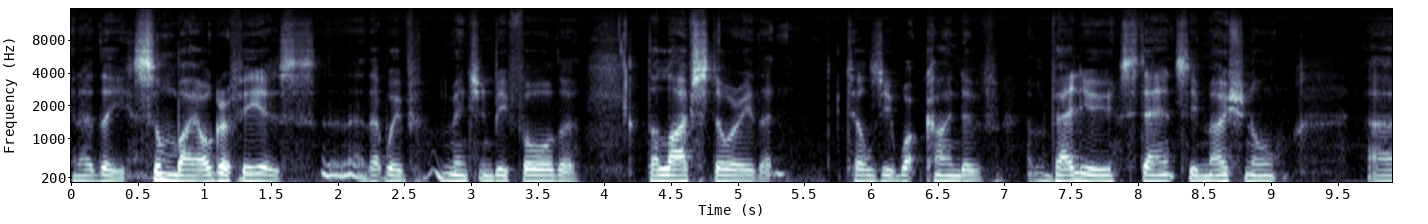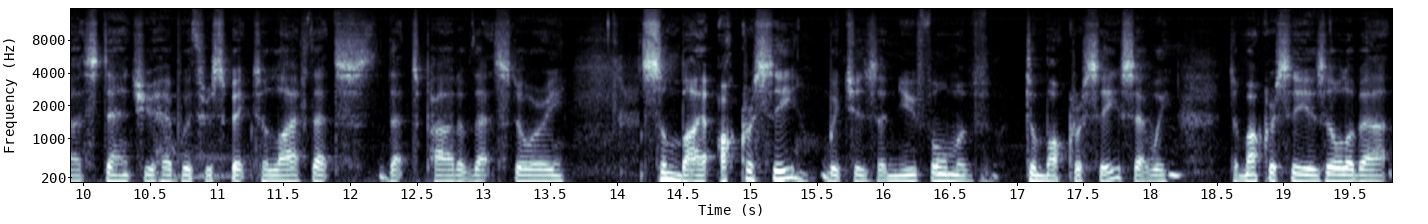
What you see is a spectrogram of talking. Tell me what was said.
You know, the symbiography is uh, that we've mentioned before, the the life story that tells you what kind of value stance, emotional uh, stance you have with respect to life. That's that's part of that story. Symbiocracy, which is a new form of democracy. So we democracy is all about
